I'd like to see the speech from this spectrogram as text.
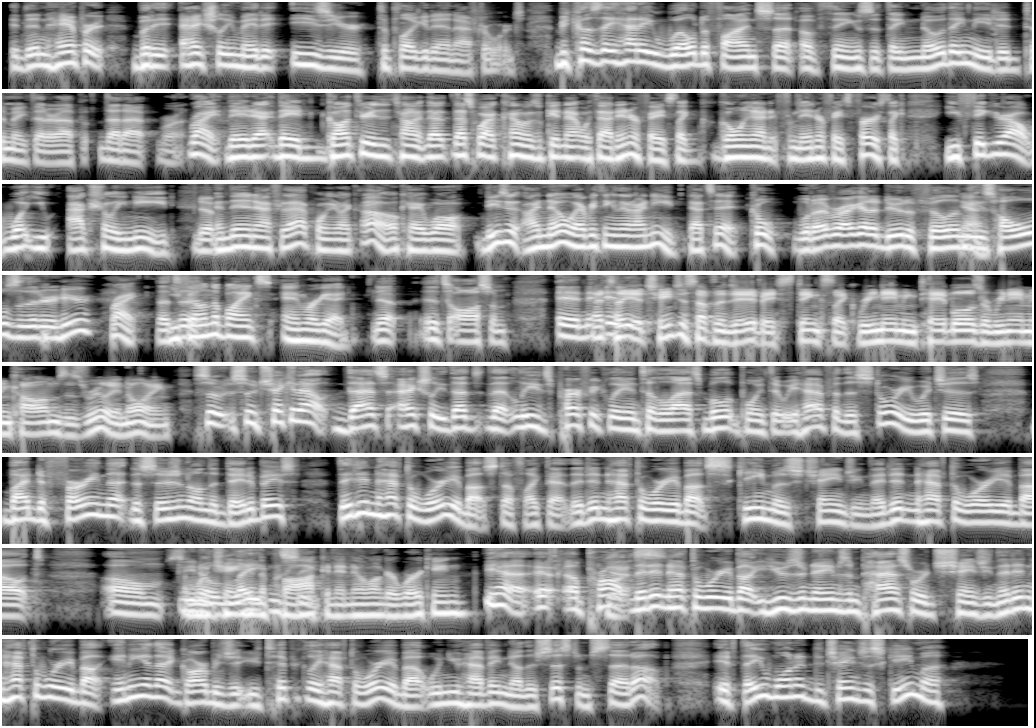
It didn't hamper it, but it actually made it easier to plug it in afterwards because they had a well-defined set of things that they know they needed to make that app that app run. Right. They'd they'd gone through the time. That, that's why I kind of was getting at with that interface, like going at it from the interface first. Like you figure out what you actually need, Yep. and then after that point, you're like, oh, okay, well, these are I know everything that I need. That's it. Cool. Whatever I got to do to fill in Yeah. these holes that are here. Right. That's you it. fill in the blanks, and we're good. Yep, it's awesome. And, I tell and you, changing stuff in the database stinks. Like renaming tables or renaming columns is really annoying. so so check it out. That's actually that's that leads perfectly into the last bullet point that we have for this story, which is by deferring that decision on the database, they didn't have to worry about stuff like that. They didn't have to worry about schemas changing. They didn't have to worry about um, Someone you know, changing latency. the proc and it no longer working. Yeah, a, a proc. They didn't have to worry about usernames and passwords changing. They didn't have to worry about any of that garbage that you typically have to worry about when you have another system set up. If they wanted to change the schema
